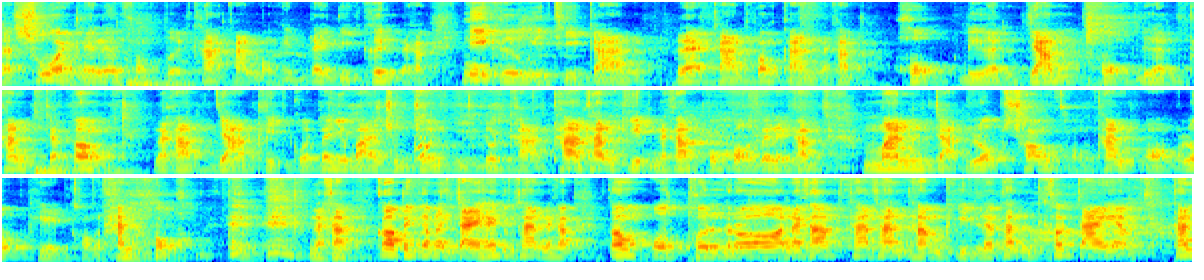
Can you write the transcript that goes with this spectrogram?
จะช่วยในเรื่องของเปิดค่าการมองเห็นได้ดีขึ้นนะครับ นี่คือวิธีการและการป้องกันนะครับ 6 เดือนย้ำ6เดือนท่านจะต้องนะครับอย่าผิดกฎนโยบายชุมชนอีกโดยขาดถ้าท่านผิดนะครับ ผมบอกได้เลยครับ มันจะลบช่องของท่านออกลบเพจของท่านออกนะครับก็เป็นกำลังใจให้ทุกท่านนะครับ ต้องอดทนรอนะครับ ถ้าท่านทำผิดแล้วท่านเข้าใจอะท่าน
